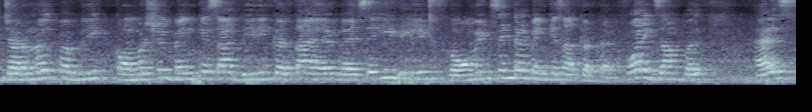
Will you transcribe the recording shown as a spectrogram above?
जर्नल पब्लिक कॉमर्शियल बैंक के साथ डीलिंग करता है, वैसे ही डीलिंग गवर्नमेंट सेंट्रल बैंक के साथ करता है। For example as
